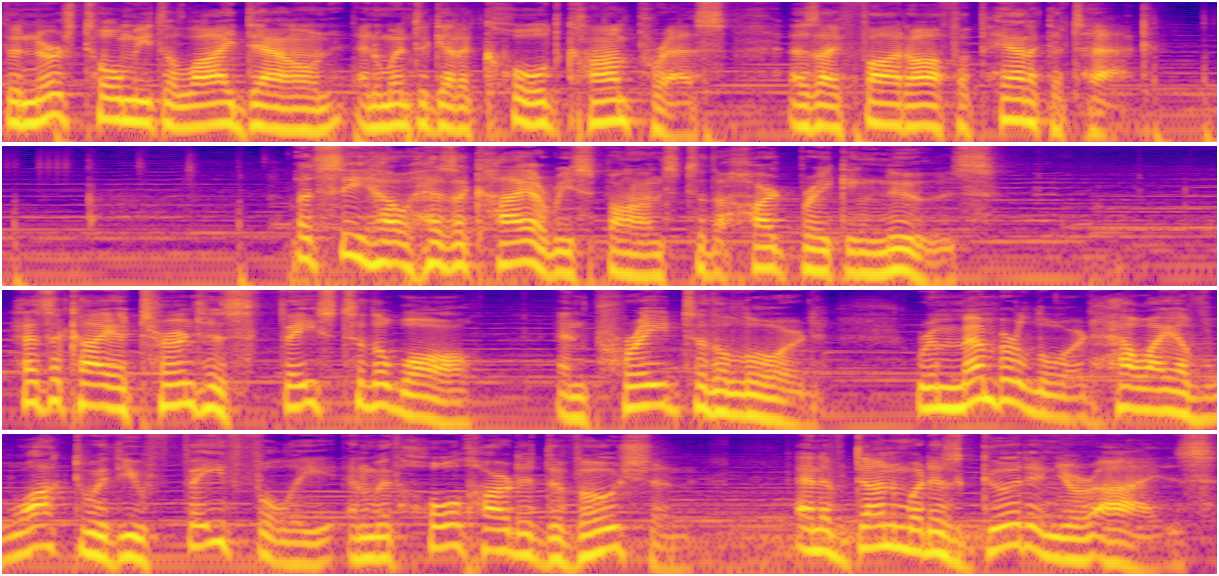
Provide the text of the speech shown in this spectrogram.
The nurse told me to lie down and went to get a cold compress as I fought off a panic attack. Let's see how Hezekiah responds to the heartbreaking news. Hezekiah turned his face to the wall and prayed to the Lord. Remember, Lord, how I have walked with you faithfully and with wholehearted devotion, and have done what is good in your eyes.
